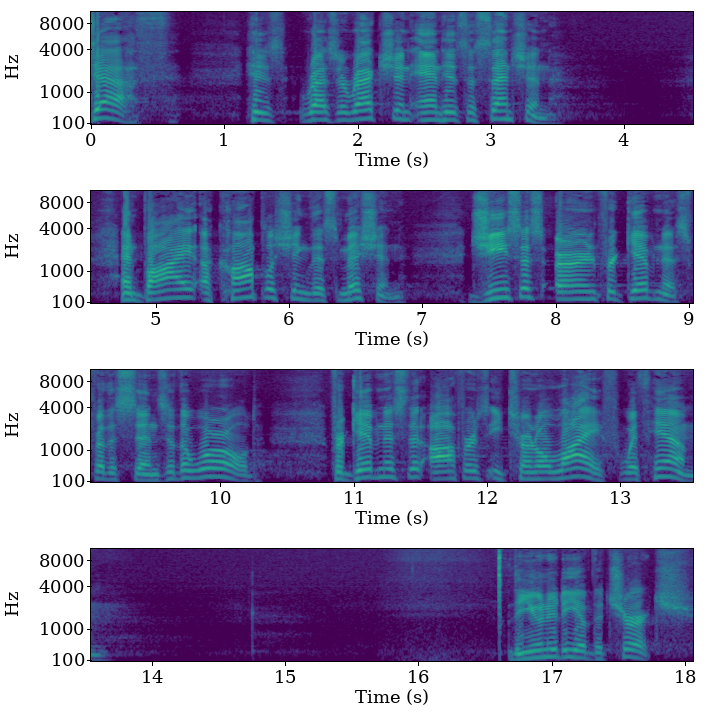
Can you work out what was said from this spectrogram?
death his resurrection and his ascension. And by accomplishing this mission, Jesus earned forgiveness for the sins of the world, forgiveness that offers eternal life with him. The unity of the church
